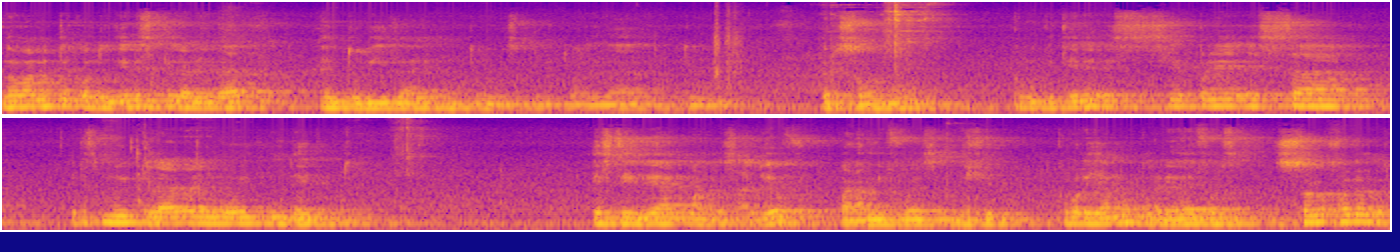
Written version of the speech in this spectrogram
normalmente cuando tienes claridad en tu vida, en tu espiritualidad, en tu persona, como que tienes siempre esa, eres muy claro y muy directo. Esta idea cuando salió, para mí fue eso. Dije, ¿cómo le llamo? Claridad de fuerza. Solo fueron los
